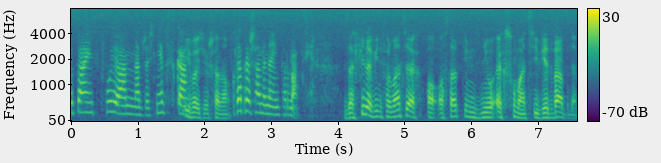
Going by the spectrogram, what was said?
wieczór Państwu, Joanna Wrześniewska. i Wojciech Szalong. Zapraszamy na informacje, Za chwilę w informacjach o ostatnim dniu ekshumacji w Jedwabnem.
